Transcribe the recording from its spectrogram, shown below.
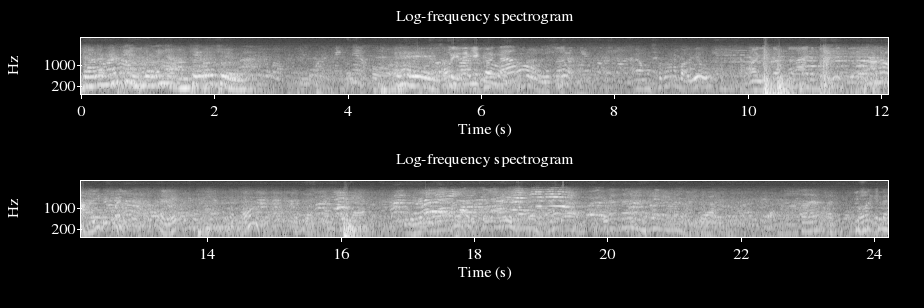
Donna Murphy and Selena on table two. Oh, you think you're good now? I almost forgot about you. Oh, you don't music. I know, how you doing? You want to get back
